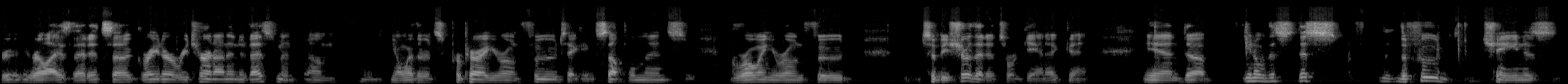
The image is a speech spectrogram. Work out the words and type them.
re- realize that it's a greater return on an investment. Um, you know, whether it's preparing your own food, taking supplements, growing your own food, to be sure that it's organic, and and uh, you know this this the food chain is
